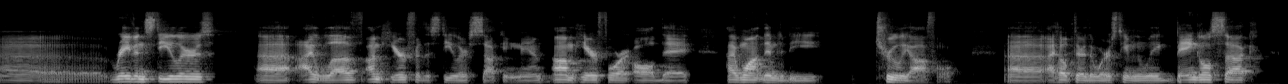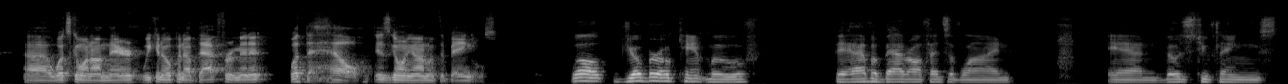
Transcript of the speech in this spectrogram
Uh, Raven Steelers. Uh, I love. I'm here for the Steelers sucking, man. I'm here for it all day. I want them to be truly awful. Uh, I hope they're the worst team in the league. Bengals suck. Uh, what's going on there? We can open up that for a minute. What the hell is going on with the Bengals? Well, Joe Burrow can't move. They have a bad offensive line. And those two things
